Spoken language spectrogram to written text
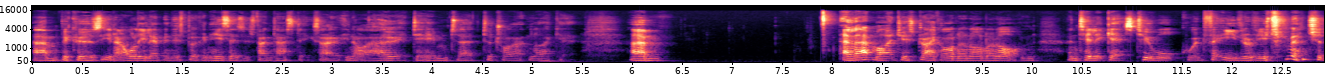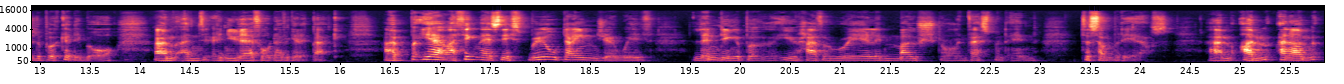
um, because you know Ollie lent me this book and he says it's fantastic. So you know I owe it to him to to try and like it. Um, and that might just drag on and on and on until it gets too awkward for either of you to mention the book anymore, um, and and you therefore never get it back. Uh, but yeah, I think there's this real danger with lending a book that you have a real emotional investment in to somebody else. Um, I'm and I'm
